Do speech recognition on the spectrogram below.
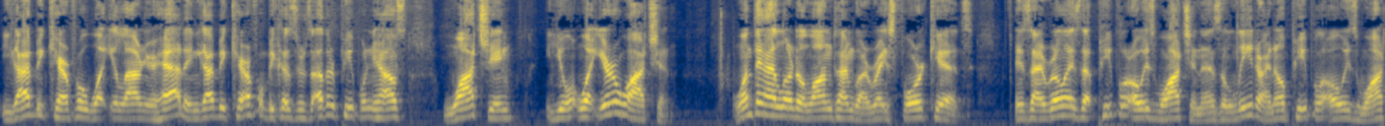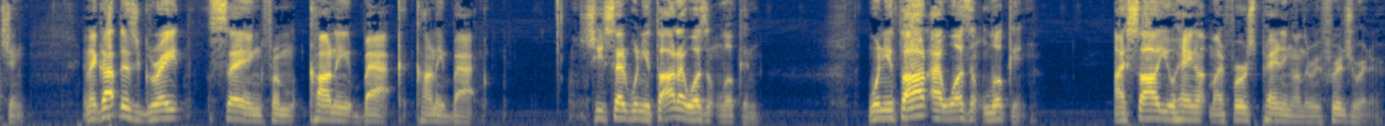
You got to be careful what you allow in your head, and you got to be careful because there's other people in your house watching you what you're watching. One thing I learned a long time ago, I raised four kids, is I realized that people are always watching. As a leader, I know people are always watching. And I got this great saying from Connie Back. Connie Back. She said, When you thought I wasn't looking, when you thought I wasn't looking, I saw you hang up my first painting on the refrigerator,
